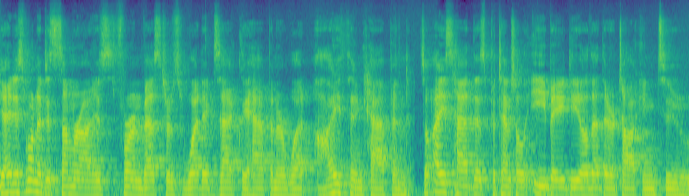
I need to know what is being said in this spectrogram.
Yeah, I just wanted to summarize for investors what exactly happened or what I think happened. So ICE had this potential eBay deal that they're talking to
